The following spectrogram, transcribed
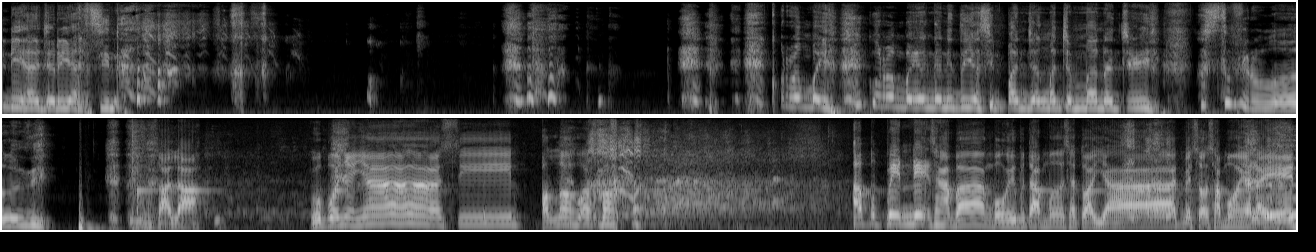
Dihajar Yasin. Korang, bayang, korang bayangkan itu Yasin panjang macam mana cuy. Astagfirullahaladzim. Salah. Rupanya Yasin. Allahu Akbar. Apa pendek sangat bang? Hari pertama satu ayat. Besok sama ayat lain.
